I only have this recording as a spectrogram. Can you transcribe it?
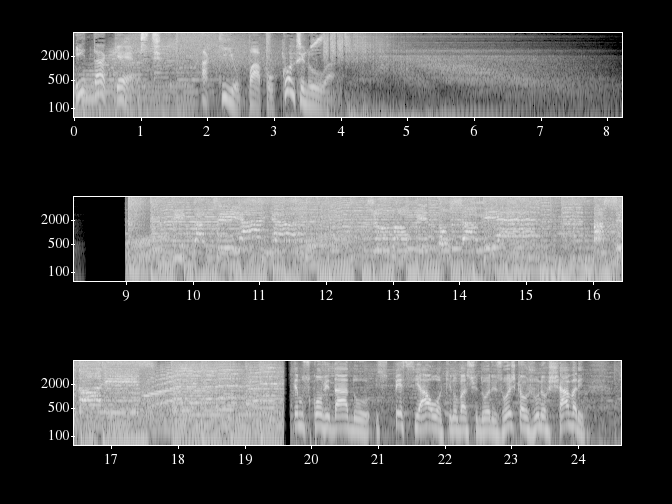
Itacast. Aqui o papo continua. Itatiaia, João Vitor Xavier, Bastidores. Temos convidado especial aqui no Bastidores hoje, que é o Júnior Chávari,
